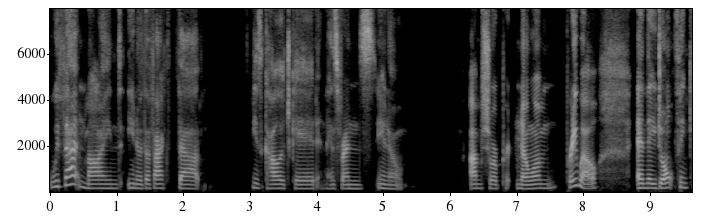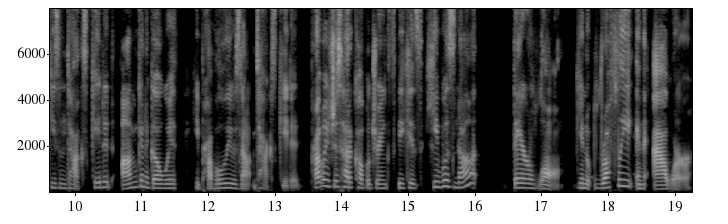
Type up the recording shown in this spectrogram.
with that in mind, you know, the fact that he's a college kid and his friends, you know, I'm sure pr- know him pretty well, and they don't think he's intoxicated, I'm going to go with he probably was not intoxicated. Probably just had a couple drinks because he was not there long, you know, roughly an hour.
